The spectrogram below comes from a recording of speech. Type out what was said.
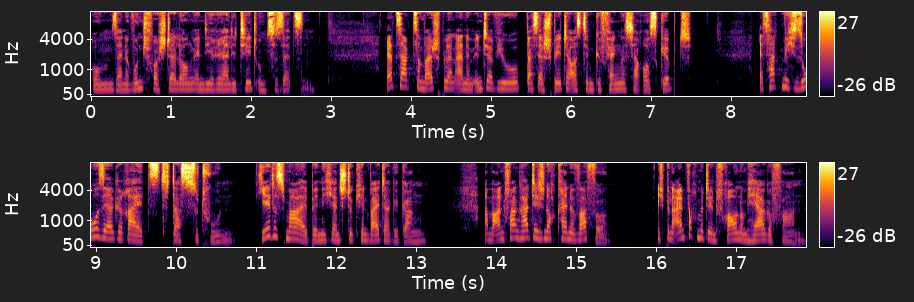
um seine Wunschvorstellungen in die Realität umzusetzen. Ed sagt zum Beispiel in einem Interview, das er später aus dem Gefängnis herausgibt, es hat mich so sehr gereizt, das zu tun. Jedes Mal bin ich ein Stückchen weitergegangen. Am Anfang hatte ich noch keine Waffe. Ich bin einfach mit den Frauen umhergefahren.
